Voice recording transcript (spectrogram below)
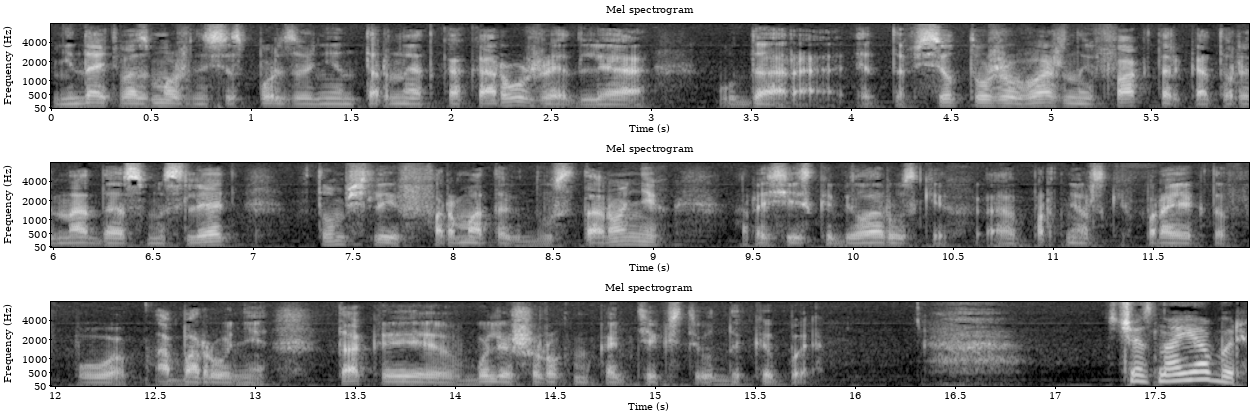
не дать возможность использования интернет как оружия для удара. Это все тоже важный фактор, который надо осмыслять в том числе и в форматах двусторонних российско-белорусских э, партнерских проектов по обороне, так и в более широком контексте у ДКБ. Сейчас ноябрь,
